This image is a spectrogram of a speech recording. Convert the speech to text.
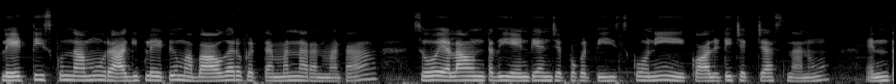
ప్లేట్ తీసుకుందాము. రాగి ప్లేట్ మా బావగారు ఒకటి తెమ్మన్నారనమాట సో ఎలా ఉంటుంది ఏంటి అని చెప్పి ఒకటి తీసుకొని క్వాలిటీ చెక్ చేస్తున్నాను. ఎంత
